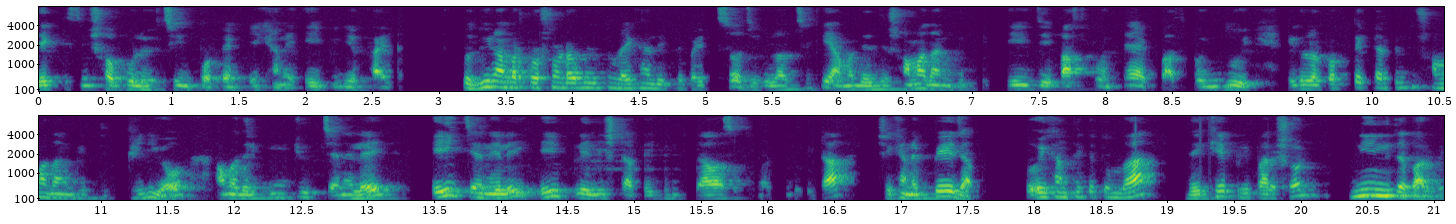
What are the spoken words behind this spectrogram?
দেখতেছি সবগুলো হচ্ছে ইম্পর্টেন্ট এখানে, এই পিডিএফ ফাইলটা তো দুই নম্বর প্রশ্নটা কিন্তু তোমরা এখানে দেখতে পাইতেছো, যেগুলো হচ্ছে কি আমাদের যে সমাধান ভিত্তিক, এই যে পাঁচ পয়েন্ট এক, পাঁচ পয়েন্ট দুই, এগুলোর প্রত্যেকটার কিন্তু সমাধান ভিত্তিক ভিডিও আমাদের ইউটিউব চ্যানেলে এই চ্যানেলে এই প্লে লিস্টটাতে কিন্তু দেওয়া আছে, তোমরা কিন্তু এটা সেখানে পেয়ে যাবে। তো এখান থেকে তোমরা দেখে প্রিপারেশন নিয়ে নিতে পারবে।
